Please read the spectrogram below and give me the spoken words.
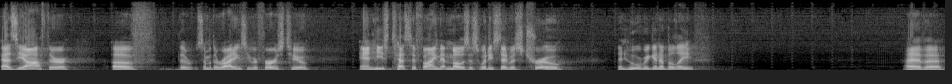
as the author of the, some of the writings he refers to, and he's testifying that Moses, what he said was true, then who are we going to believe? I have a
